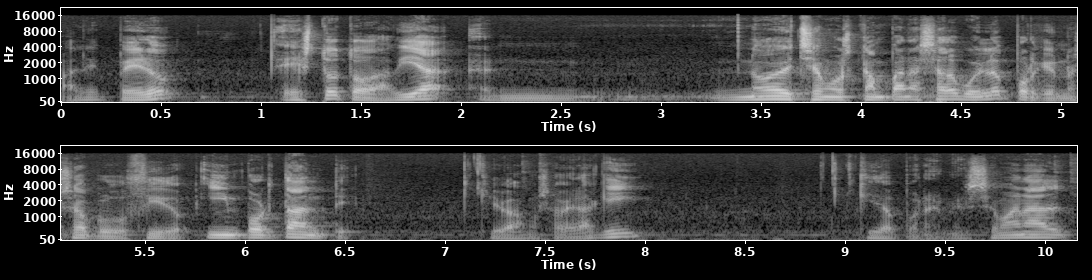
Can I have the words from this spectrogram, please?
¿vale? Pero esto todavía mm, no echemos campanas al vuelo porque no se ha producido. Importante, que vamos a ver aquí, quiero ponerme el semanal,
